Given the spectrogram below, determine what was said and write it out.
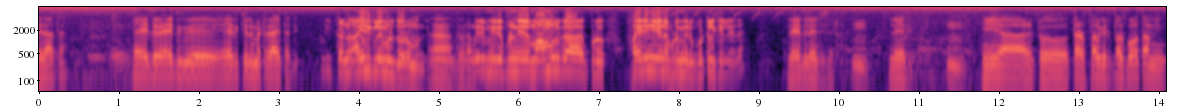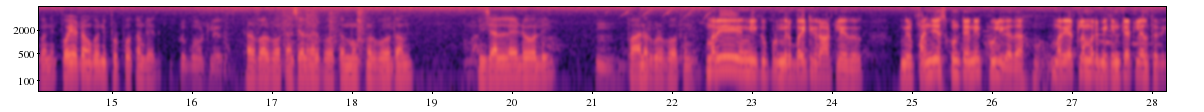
ఐదాత ఐదు ఐదు ఐదు కిలోమీటర్ అవుతుంది. ఇప్పుడు ఇక్కడ ఐదు కిలోమీటర్ల దూరం ఉంది. దూరం. మీరు మీరు ఇప్పుడు మామూలుగా ఇప్పుడు ఫైరింగ్ లేనప్పుడు మీరు గుట్టలకి వెళ్ళేదా లేదు లేదు సార్. లేదు. అటు తడపాలు గిడపాలు పోతాం ఇంకొని పోయేటం కొని ఇప్పుడు పోతాం లేదు. ఇప్పుడు పోవట్లేదు. తడపాలు పోతాం చీలమేర పోతాం ముక్నూరు పోతాం. జల్లె డోలి. పానూరు కూడా పోతున్నాం మరి మీకు ఇప్పుడు మీరు బయటికి రావట్లేదు. మీరు పని చేసుకుంటేనే కూలి కదా. మరి ఎట్లా మరి మీకు ఇంట్లో ఎట్లా వెళ్తుంది?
